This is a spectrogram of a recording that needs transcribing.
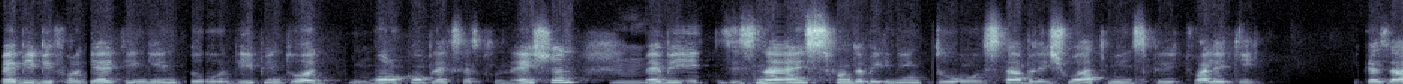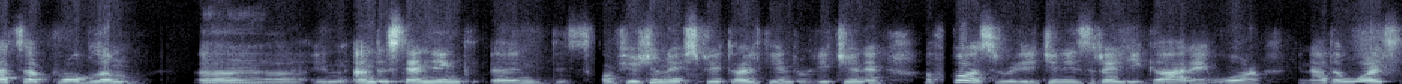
maybe before getting into deep into a more complex explanation, mm-hmm. maybe it is nice from the beginning to establish what means spirituality, because that's a problem mm-hmm. in understanding uh, this confusion of spirituality and religion. And of course, religion is religare, or in other words,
